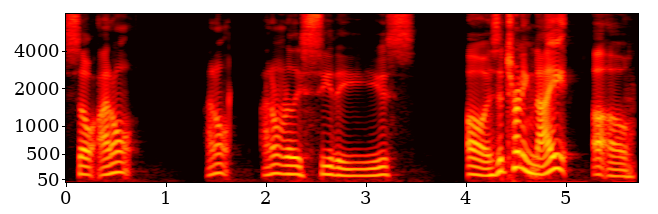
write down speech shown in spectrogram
So I don't, I don't, I don't really see the use. Oh, is it turning night? Uh-oh.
